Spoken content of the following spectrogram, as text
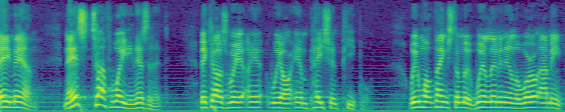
Amen. Now, it's tough waiting, isn't it? Because we, we are impatient people. We want things to move. We're living in the world. I mean,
